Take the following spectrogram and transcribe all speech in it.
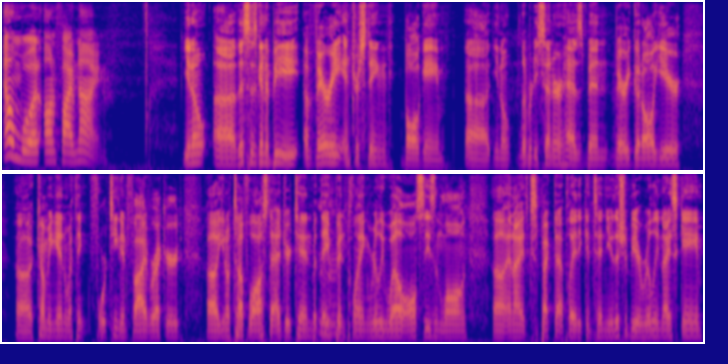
Elmwood on 5-9. You know, uh, this is going to be a very interesting ball game. Uh, you know, Liberty Center has been very good all year. Uh, coming in, with, I think 14 and five record. Uh, you know, tough loss to Edgerton, but they've been playing really well all season long, uh, and I expect that play to continue. This should be a really nice game.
